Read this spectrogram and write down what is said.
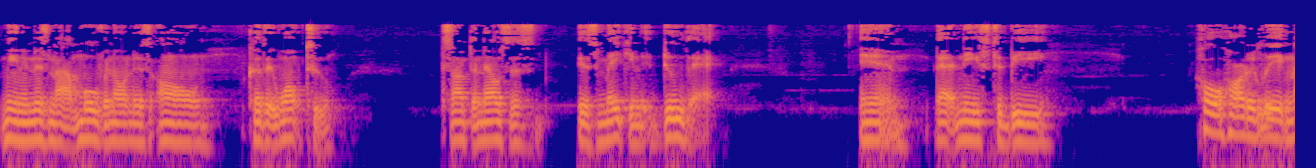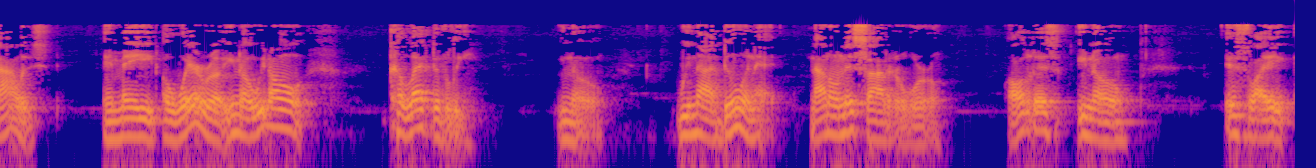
Meaning it's not moving on its own because it want to. Something else is, is making it do that. And that needs to be wholeheartedly acknowledged and made aware of. You know, we don't collectively, you know, we're not doing that. Not on this side of the world. All of this, you know, it's like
